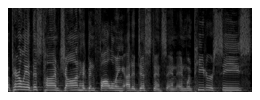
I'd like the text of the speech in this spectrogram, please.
apparently, at this time, John had been following at a distance, and, and when Peter sees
